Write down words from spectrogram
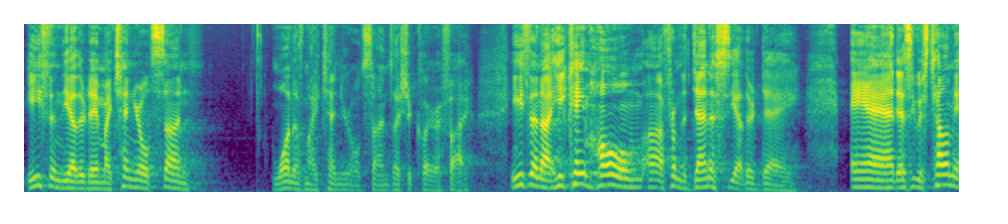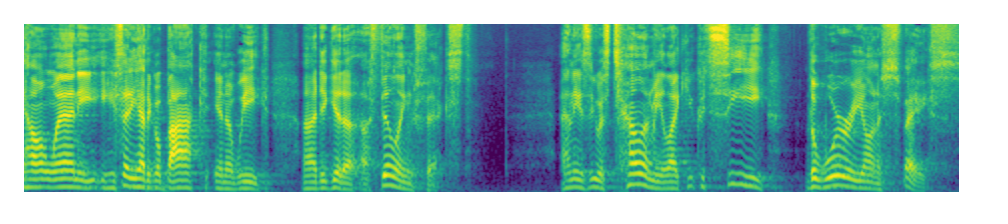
Ethan, the other day, my 10 year old son, one of my 10 year old sons, I should clarify. Ethan, uh, he came home uh, from the dentist the other day. And as he was telling me how it went, he, he said he had to go back in a week uh, to get a, a filling fixed. And as he was telling me, like, you could see the worry on his face.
